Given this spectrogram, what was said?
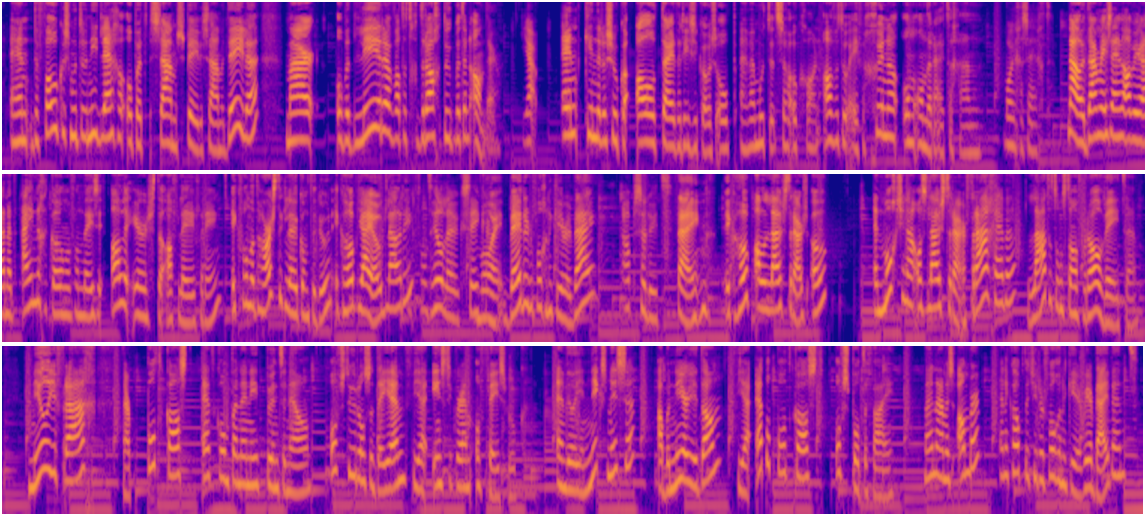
En de focus moeten we niet leggen op het samen spelen, samen delen, maar op het leren wat het gedrag doet met een ander. Ja. En kinderen zoeken altijd risico's op. En wij moeten het ze ook gewoon af en toe even gunnen om onderuit te gaan. Mooi gezegd. Nou, daarmee zijn we alweer aan het einde gekomen van deze allereerste aflevering. Ik vond het hartstikke leuk om te doen. Ik hoop jij ook, Laudie. Ik vond het heel leuk, zeker. Mooi. Ben je er de volgende keer weer bij? Absoluut. Fijn. Ik hoop alle luisteraars ook. En mocht je nou als luisteraar een vraag hebben, laat het ons dan vooral weten. Mail je vraag naar podcast.companany.nl of stuur ons een DM via Instagram of Facebook. En wil je niks missen? Abonneer je dan via Apple Podcast of Spotify. Mijn naam is Amber en ik hoop dat je er volgende keer weer bij bent.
